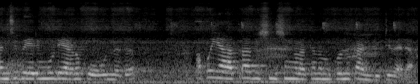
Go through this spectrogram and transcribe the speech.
അഞ്ച് പേരും കൂടിയാണ് പോകുന്നത്. അപ്പോൾ യാത്രാ വിശേഷങ്ങളൊക്കെ നമുക്കൊന്ന് കണ്ടിട്ട് വരാം.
